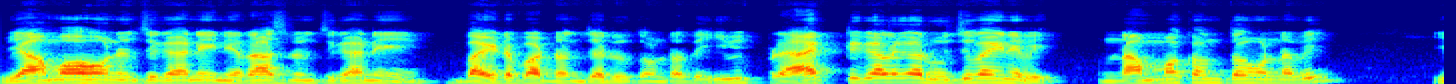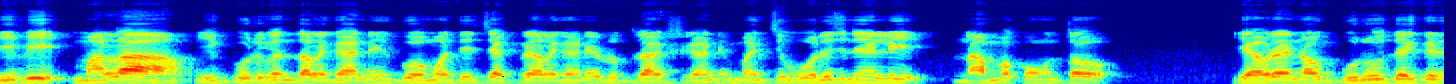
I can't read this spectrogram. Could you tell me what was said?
వ్యామోహం నుంచి కానీ నిరాశ నుంచి కానీ బయటపడడం జరుగుతుంటుంది. ఇవి ప్రాక్టికల్గా రుజువైనవి నమ్మకంతో ఉన్నవి. ఇవి మళ్ళా ఈ గురువిందలు కానీ గోమతి చక్రాలు కానీ రుద్రాక్ష కానీ మంచి ఒరిజినల్లీ నమ్మకంతో ఎవరైనా గురువు దగ్గర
